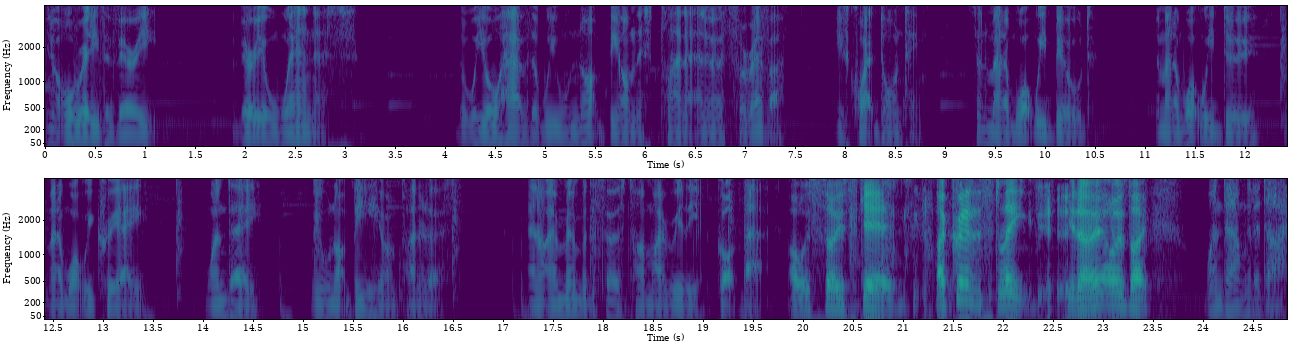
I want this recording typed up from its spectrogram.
You know, already the very very awareness that we all have that we will not be on this planet and earth forever is quite daunting. So no matter what we build, no matter what we do, no matter what we create, one day we will not be here on planet Earth. And I remember the first time I really got that. I was so scared. I couldn't sleep. You know, I was like, one day I'm going to die.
